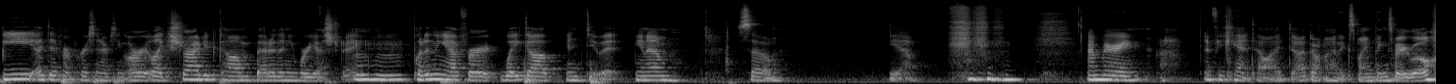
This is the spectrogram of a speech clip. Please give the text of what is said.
be a different person every single or like strive to become better than you were yesterday. Mm-hmm. Put in the effort. Wake up and do it. You know. So, yeah. I'm very, if you can't tell, I, I don't know how to explain things very well.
